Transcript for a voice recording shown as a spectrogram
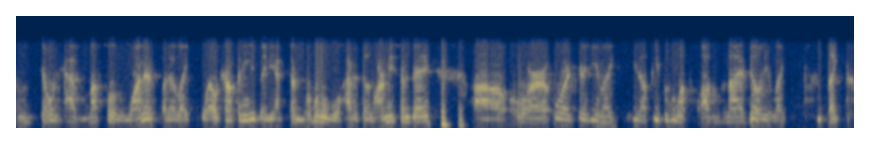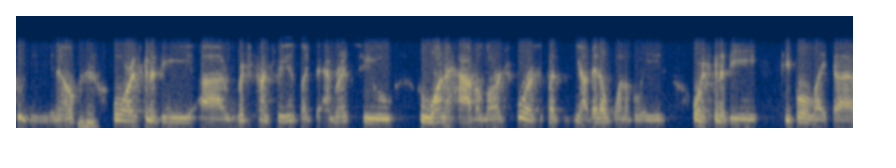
who don't have muscle and want it, whether like oil companies, maybe ExxonMobil will have its own army someday, uh, or or it's going to be like you know people who want plausible deniability, like like Putin, you know, mm-hmm. or it's going to be uh, rich countries like the Emirates who who want to have a large force, but you know they don't want to bleed, or it's going to be people like uh,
